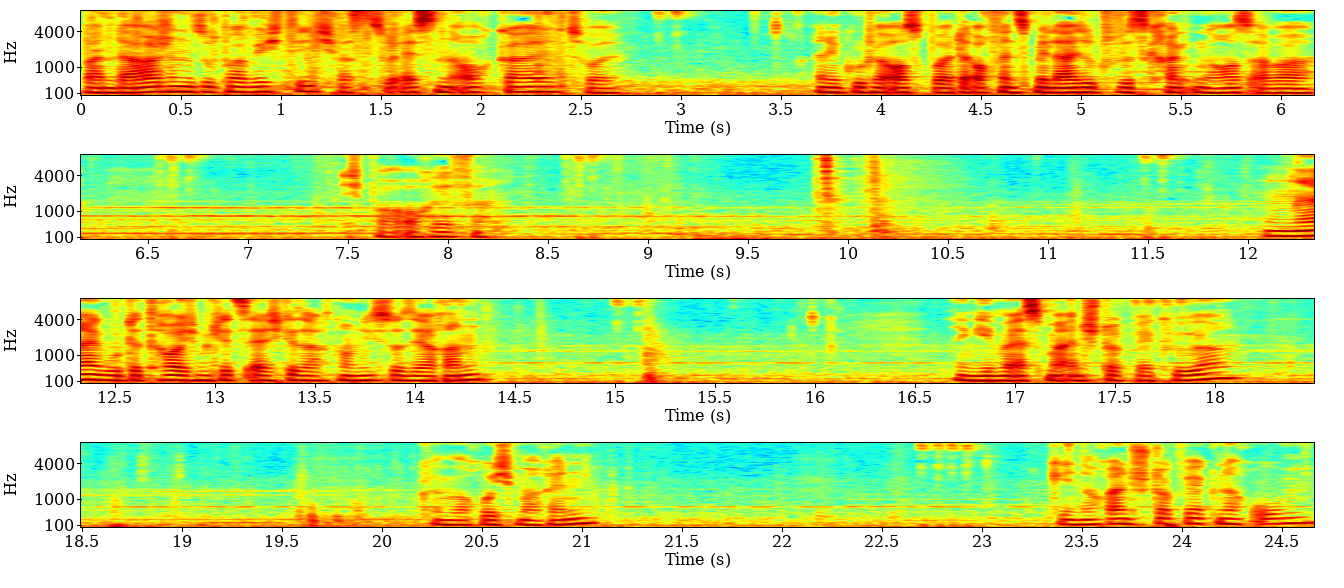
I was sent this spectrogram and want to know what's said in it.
Bandagen super wichtig. Was zu essen auch geil. Toll. Eine gute Ausbeute. Auch wenn es mir leid tut fürs Krankenhaus, aber ich brauche auch Hilfe. Na gut, da traue ich mich jetzt ehrlich gesagt noch nicht so sehr ran. Dann gehen wir erstmal ein Stockwerk höher. Können wir ruhig mal rennen. Gehen noch ein Stockwerk nach oben.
